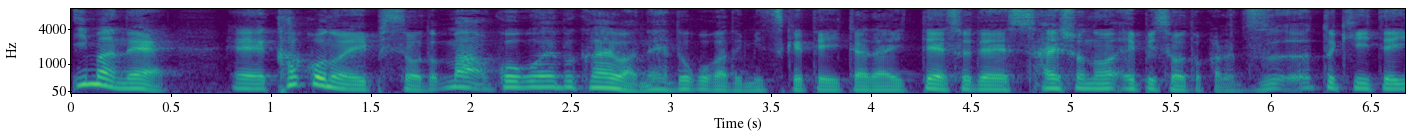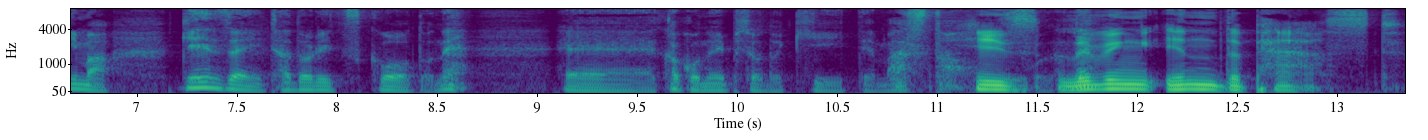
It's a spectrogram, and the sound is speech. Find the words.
今ね、えー過去のエピソード、まあ、午後ウェブ会はね、どこかで見つけていただいて、それで最初のエピソードからずーっと聞いて、今、現在にたどり着こうとね、えー過去のエピソード聞いてますと。He's living in the past.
